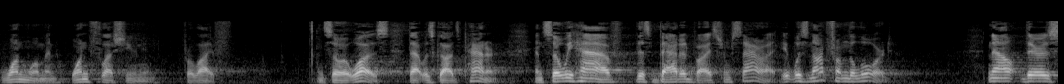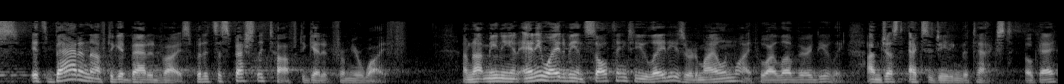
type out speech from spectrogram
one woman, one flesh union for life. And so it was. That was God's pattern. And so we have this bad advice from Sarai. It was not from the Lord. Now, there's, it's bad enough to get bad advice, but it's especially tough to get it from your wife. I'm not meaning in any way to be insulting to you ladies or to my own wife, who I love very dearly. I'm just exegeting the text, okay?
